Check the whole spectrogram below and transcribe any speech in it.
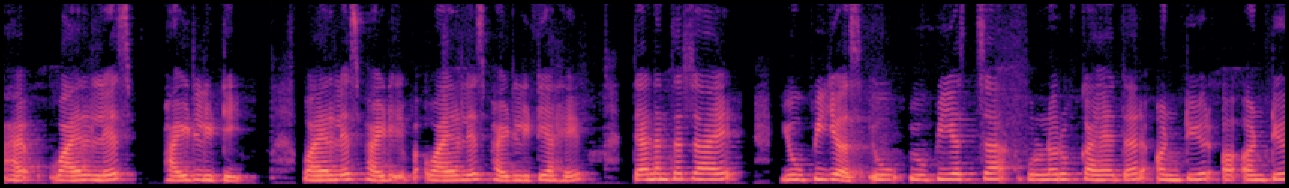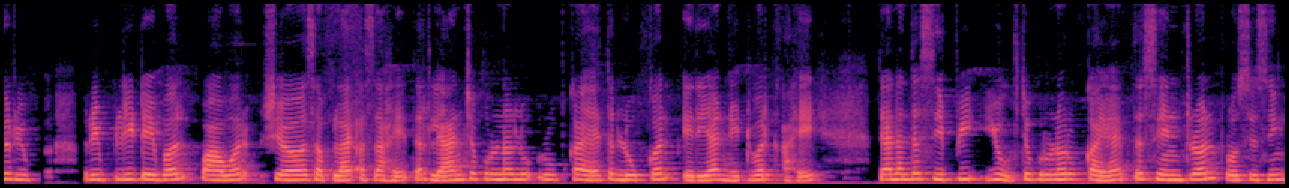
हाय वायरलेस फायडलिटी वायरलेस फायडी वायरलेस फायडलिटी आहे. त्यानंतरचं आहे U P S. U U P एसचा पूर्ण रूप काय आहे? तर अंट्युर अंट्युर यू रिप्लिटेबल पॉवर श सप्लाय असं आहे. तर लॅनचं पूर्ण लू रूप काय आहे? तर लोकल एरिया नेटवर्क आहे. त्यानंतर सी पी यूचे पूर्ण रूप काय आहे? तर सेंट्रल प्रोसेसिंग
